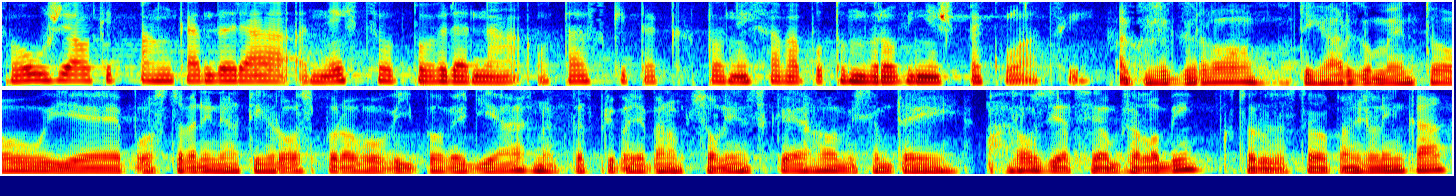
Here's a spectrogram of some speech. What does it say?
Bohužiaľ, keď pán Kandera nechce odpovedať na otázky, tak to necháva potom v rovine špekulácií. Akože gro tých argumentov je postavený na tých rozporoch o výpovediach, napríklad v prípade pána Pčolinského, myslím tej hroziacej obžaloby, ktorú zastavil pán Žilinka.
